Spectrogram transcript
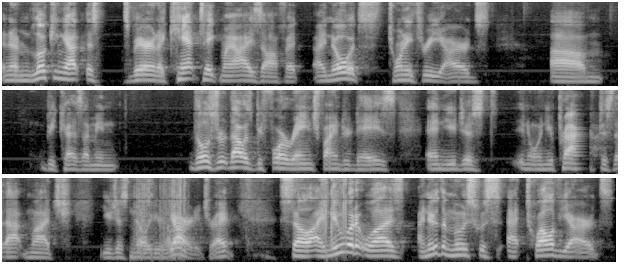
and i'm looking at this bear and i can't take my eyes off it. I know it's 23 yards um because i mean those were that was before rangefinder days. And you just you know when you practice that much you just know your yardage right? So i knew what it was. I knew the moose was at 12 yards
